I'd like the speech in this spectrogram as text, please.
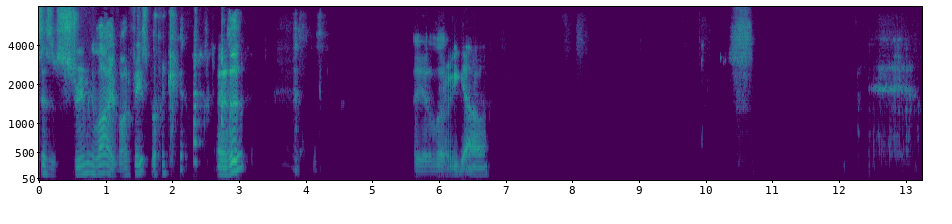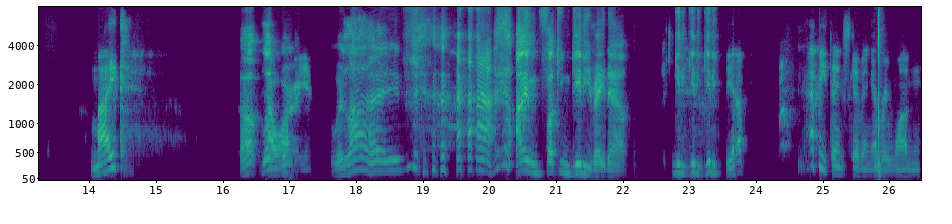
Says streaming live on Facebook. there I gotta look. we go. Mike, Oh look, how are you? we're live. I'm fucking giddy right now. Giddy, giddy, giddy. Yep. Happy Thanksgiving, everyone.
